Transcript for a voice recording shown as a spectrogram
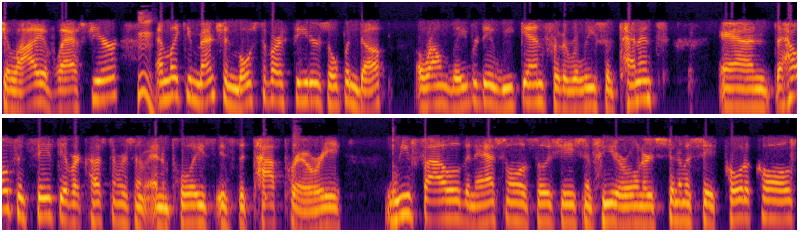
July of last year, and like you mentioned, most of our theaters opened up around Labor Day weekend for the release of Tenet. And the health and safety of our customers and employees is the top priority. We follow the National Association of Theater Owners Cinema Safe protocols,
